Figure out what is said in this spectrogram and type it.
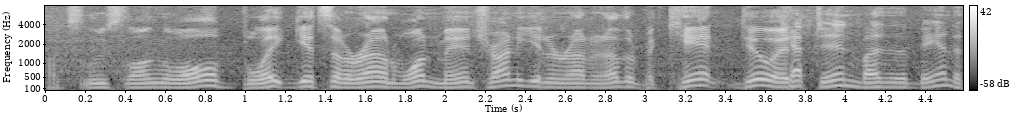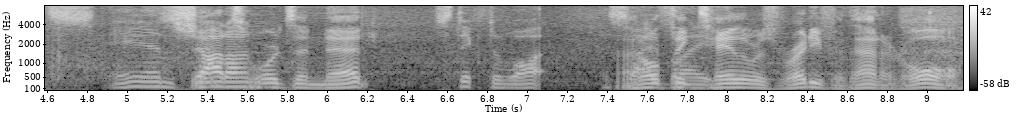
Puck's loose along the wall. Blake gets it around one man, trying to get it around another, but can't do it. Kept in by the Bandits and Sent shot on towards the net. Stick to what? I don't think Taylor was ready for that at all.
